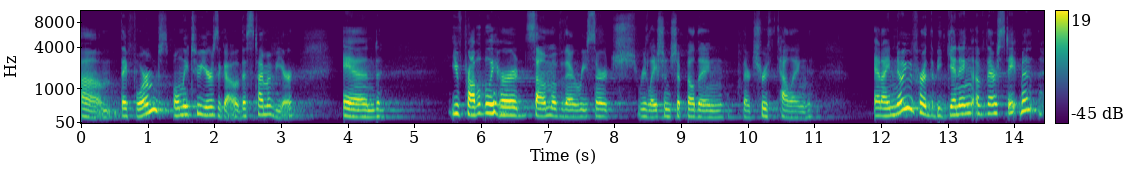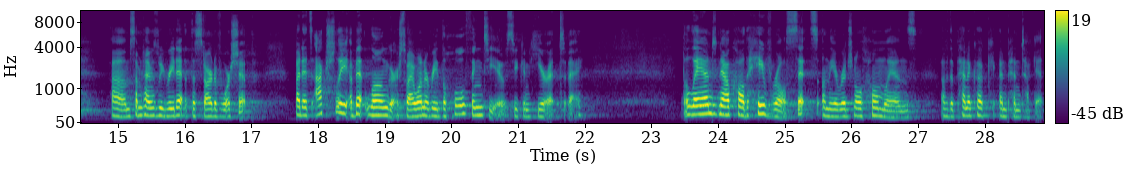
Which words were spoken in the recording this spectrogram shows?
Um, they formed only two years ago, this time of year, and you've probably heard some of their research, relationship building, their truth telling. And I know you've heard the beginning of their statement. Um, sometimes we read it at the start of worship, but it's actually a bit longer, so I want to read the whole thing to you so you can hear it today. The land now called Haverhill sits on the original homelands of the Pennacook and Pentucket,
